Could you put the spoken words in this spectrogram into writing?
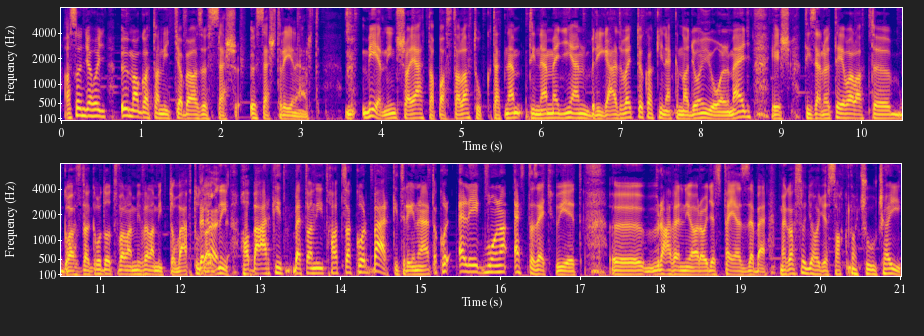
Azt mondja, hogy ő maga tanítja be az összes, összes trénert. Miért nincs saját tapasztalatuk? Tehát nem, ti nem egy ilyen brigád vagytok, akinek nagyon jól megy, és 15 év alatt gazdagodott valamivel, amit tovább tud De adni? Ha bárkit betaníthatsz, akkor bárkit trénelt, akkor elég volna ezt az egy hülyét ö, rávenni arra, hogy ezt fejezze be. Meg azt mondja, hogy a szakma csúcsai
